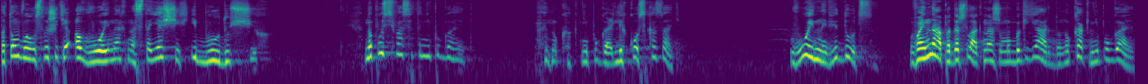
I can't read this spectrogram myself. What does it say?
Потом вы услышите о войнах, настоящих и будущих. Но пусть вас это не пугает. Ну как не пугает? Легко сказать. Войны ведутся. Война подошла к нашему бэк-ярду. Ну как не пугает?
